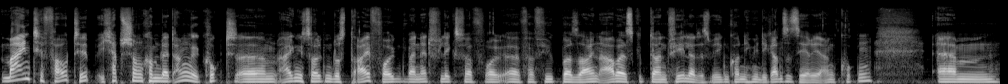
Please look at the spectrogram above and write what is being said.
mein TV-Tipp, ich habe es schon komplett angeguckt. Ähm, eigentlich sollten bloß drei Folgen bei Netflix äh, verfügbar sein, aber es gibt da einen Fehler, deswegen konnte ich mir die ganze Serie angucken. Ähm,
